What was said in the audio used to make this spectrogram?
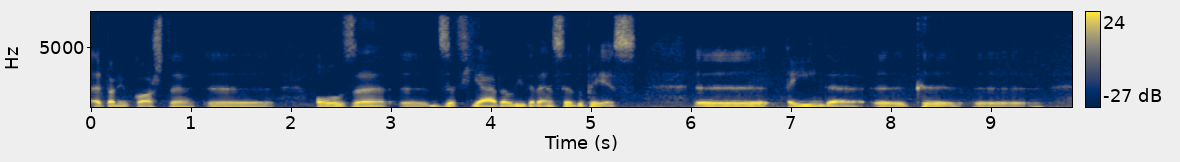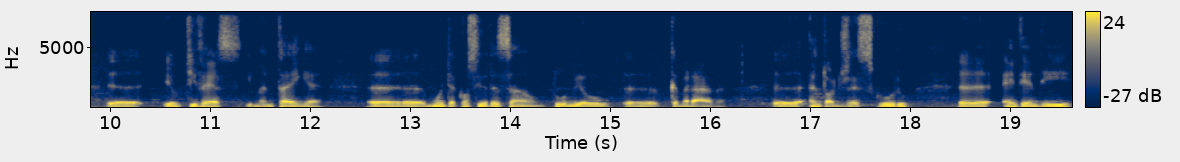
António Costa ousa desafiar a liderança do PS ainda que eu tivesse e mantenha muita consideração pelo meu camarada António José Seguro, entendi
